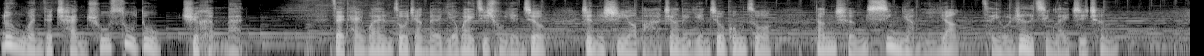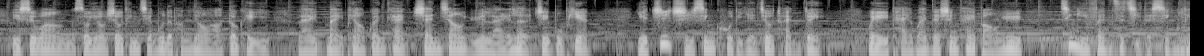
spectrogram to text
论文的产出速度却很慢。在台湾做这样的野外基础研究，真的是要把这样的研究工作当成信仰一样，才有热情来支撑。也希望所有收听节目的朋友啊，都可以来买票观看《山椒鱼来了》这部片。也支持辛苦的研究团队，为台湾的生态保育尽一份自己的心力。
